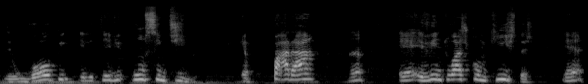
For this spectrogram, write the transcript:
Dizer, o golpe ele teve um sentido, é parar né, é, eventuais conquistas é,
